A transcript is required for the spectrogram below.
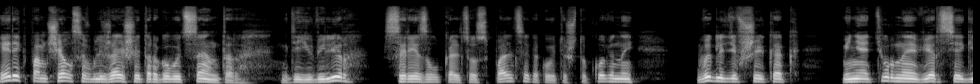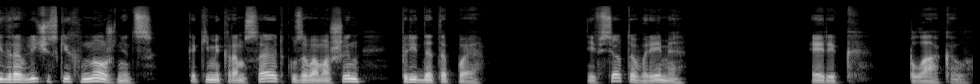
Эрик помчался в ближайший торговый центр, где ювелир срезал кольцо с пальца какой-то штуковиной, выглядевшей как миниатюрная версия гидравлических ножниц, какими кромсают кузова машин при ДТП. И все то время Эрик плакал.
